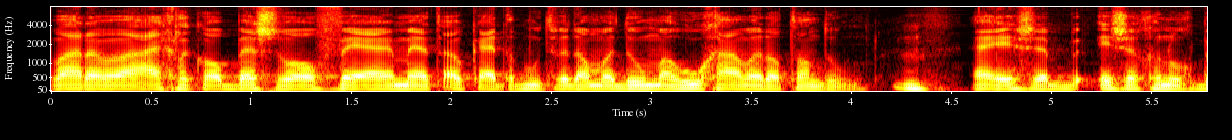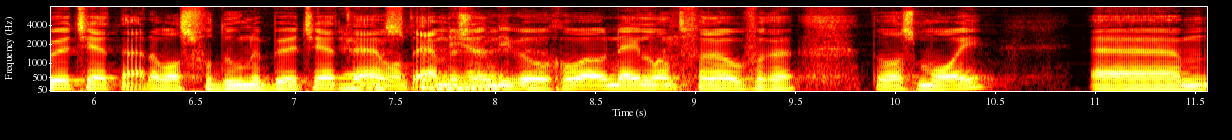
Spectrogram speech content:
waren we eigenlijk al best wel ver met... oké, dat moeten we dan maar doen, maar hoe gaan we dat dan doen? Hè, is, er, is er genoeg budget? Nou, dat was voldoende budget, Ja, hè, want Amazon die wil gewoon Nederland veroveren. Dat was mooi. Ehm,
